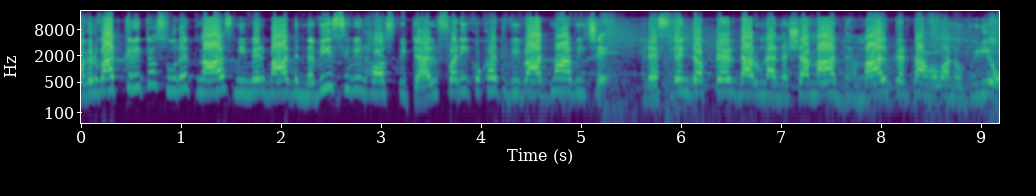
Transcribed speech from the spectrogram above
આગળ વાત કરીએ તો સુરતમાં સ્મીમેર બાદ નવી સિવિલ હોસ્પિટલ ફરી વખત વિવાદમાં આવી છે. રેસિડેન્ટ ડોક્ટર દારૂના નશામાં ધમાલ કરતા હોવાનો વીડિયો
